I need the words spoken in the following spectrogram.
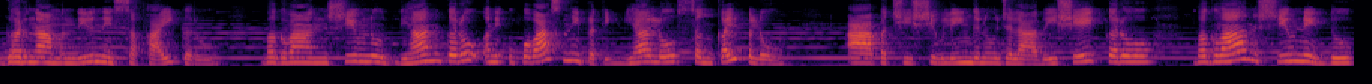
ઘરના મંદિરની સફાઈ કરો. ભગવાન શિવનું ધ્યાન કરો અને ઉપવાસની પ્રતિજ્ઞા લો, સંકલ્પ લો. આ પછી શિવલિંગનો જલાભિષેક કરો. ભગવાન શિવને ધૂપ,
